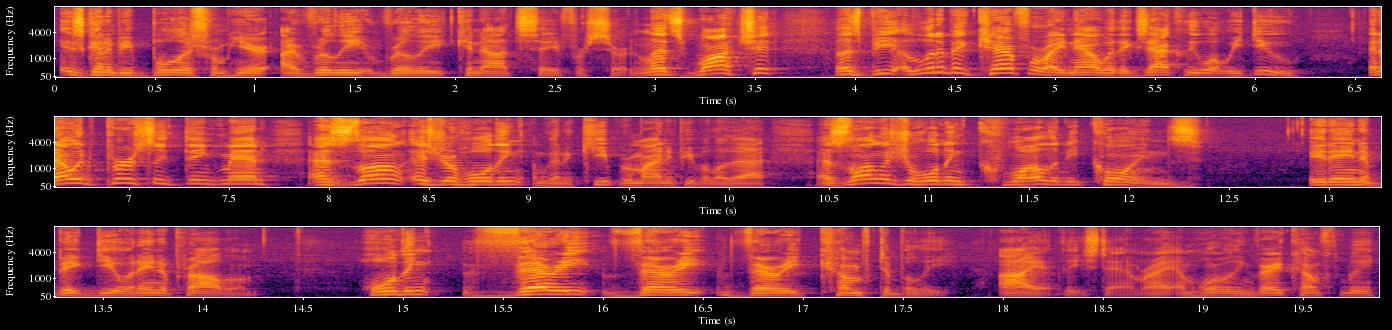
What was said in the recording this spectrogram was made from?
is going to be bullish from here. I really, really cannot say for certain. Let's watch it. Let's be a little bit careful right now with exactly what we do. And I would personally think, man, as long as you're holding, I'm going to keep reminding people of that, as long as you're holding quality coins, it ain't a big deal. It ain't a problem. Holding very, very, very comfortably. I at least am, right? I'm holding very comfortably.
